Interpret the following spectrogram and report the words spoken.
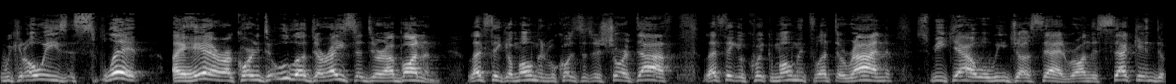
we could always split a hair according to Ula Deraisa Derabanan. Let's take a moment, because it's a short daf, let's take a quick moment to let the Ran speak out what we just said. We're on the second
